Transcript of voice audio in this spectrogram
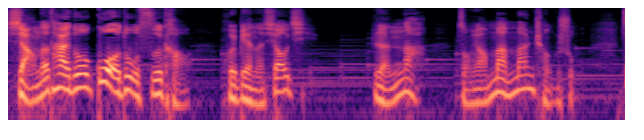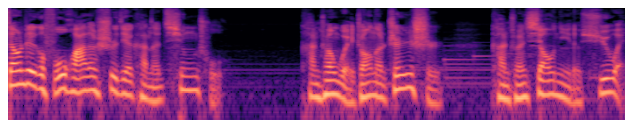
想的太多，过度思考会变得消极。人呐，总要慢慢成熟，将这个浮华的世界看得清楚，看穿伪装的真实。看穿肖逆的虚伪，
